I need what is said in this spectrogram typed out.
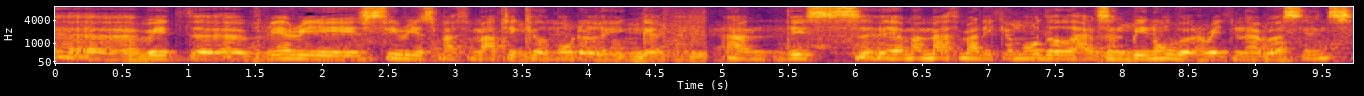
uh, with very serious mathematical modeling. And this uh, mathematical model hasn't been overwritten ever since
